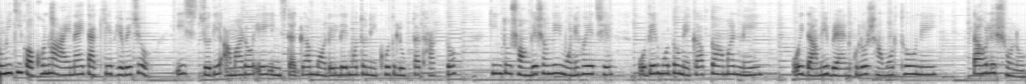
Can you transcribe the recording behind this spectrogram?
তুমি কি কখনো আয়নায় তাকিয়ে ভেবেছো? ইস, যদি আমারও এই ইনস্টাগ্রাম মডেলদের মতো নিখুঁত লুকটা থাকতো। কিন্তু সঙ্গে সঙ্গেই মনে হয়েছে, ওদের মতো মেকআপ তো আমার নেই, ওই দামি ব্র্যান্ডগুলোর সামর্থ্যও নেই। তাহলে শোনো,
